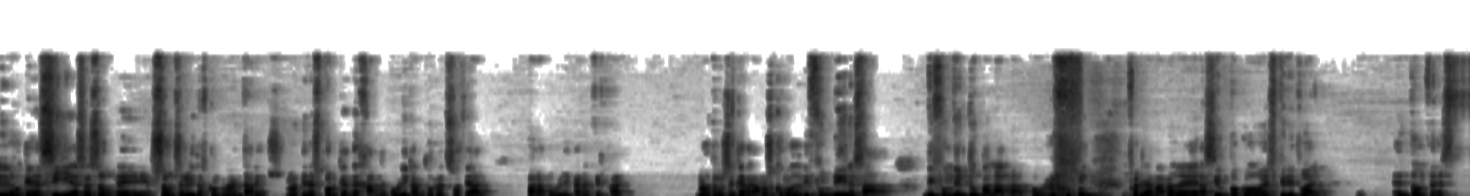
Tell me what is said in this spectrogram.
Lo que sí es eso, eh, son servicios complementarios. No tienes por qué dejar de publicar en tu red social para publicar en FitHigh. Nosotros nos encargamos como de difundir esa, difundir tu palabra, por, por llamarlo de así un poco espiritual. Entonces,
